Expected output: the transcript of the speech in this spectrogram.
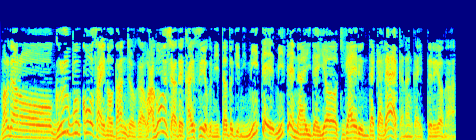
まるであのグループ交際の男女がワゴン車で海水浴に行った時に見て、見てないでよ、着替えるんだから、かなんか言ってるような、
